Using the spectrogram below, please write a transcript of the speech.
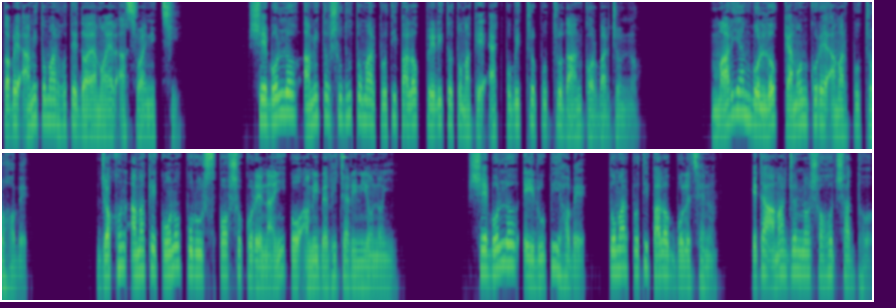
তবে আমি তোমার হতে দয়াময়ের আশ্রয় নিচ্ছি। সে বলল, আমি তো শুধু তোমার প্রতিপালক প্রেরিত তোমাকে এক পবিত্র পুত্র দান করবার জন্য। মারিয়াম বলল, কেমন করে আমার পুত্র হবে? যখন আমাকে কোনো পুরুষ স্পর্শ করে নাই ও আমি ব্যভিচারিণীও নই। সে বলল, এই রূপই হবে। তোমার প্রতিপালক বলেছেন, এটা আমার জন্য সহজসাধ্য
